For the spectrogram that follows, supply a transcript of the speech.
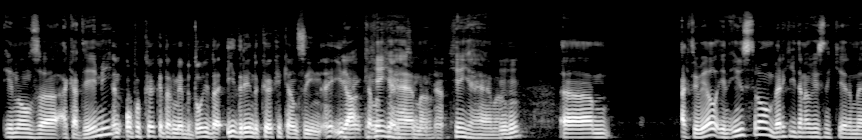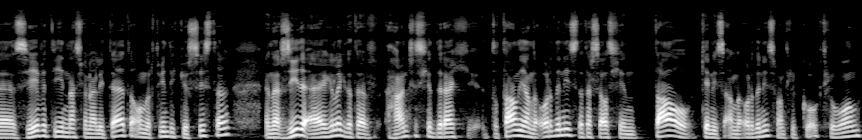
in onze academie... En open keuken, daarmee bedoel je dat iedereen de keuken kan zien? Hè? Iedereen ja, kan geen geheimen. Ja. Geen geheimen. Mm -hmm. um, actueel in Instroom werk ik dan nog eens een keer met 17 nationaliteiten, 120 cursisten. En daar zie je eigenlijk dat er haantjesgedrag totaal niet aan de orde is. Dat er zelfs geen taalkennis aan de orde is, want je kookt gewoon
